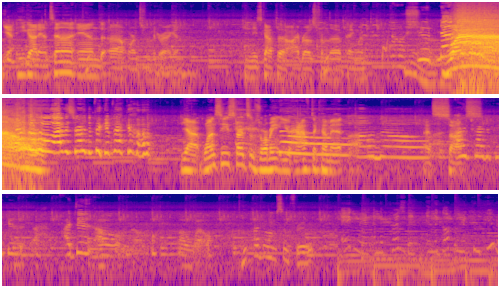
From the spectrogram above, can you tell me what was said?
Yeah, he got antenna and uh, horns from the dragon, and he's got the eyebrows from the penguin. Oh shoot! No! Wow! No! I was trying to pick it back up. Yeah, once he starts absorbing it, you have to commit. Oh no! That sucks. I sucks. tried to pick it. I didn't. Oh no! Oh well. I'll give him some fruit. Eggman and the president and the government computer.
